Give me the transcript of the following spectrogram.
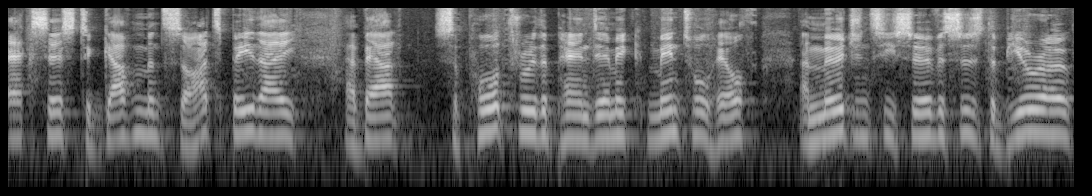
access to government sites, be they about support through the pandemic, mental health, emergency services, the Bureau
